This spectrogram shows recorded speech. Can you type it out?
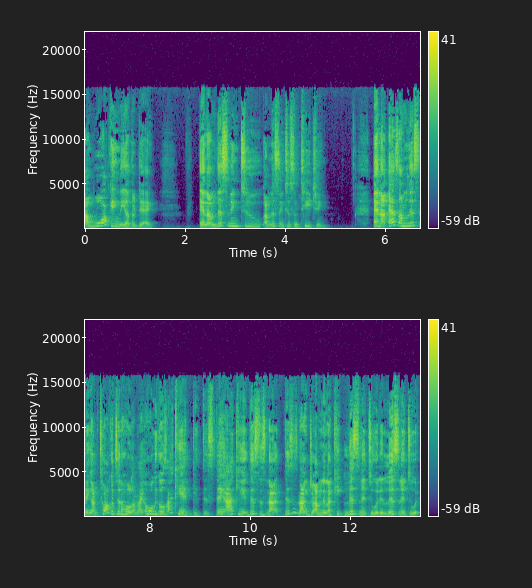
I'm walking the other day and I'm listening to I'm listening to some teaching and as I'm listening, I'm talking to the Holy. I'm like, Holy Ghost, I can't get this thing. I can't. This is not. This is not. I'm gonna like keep listening to it and listening to it.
